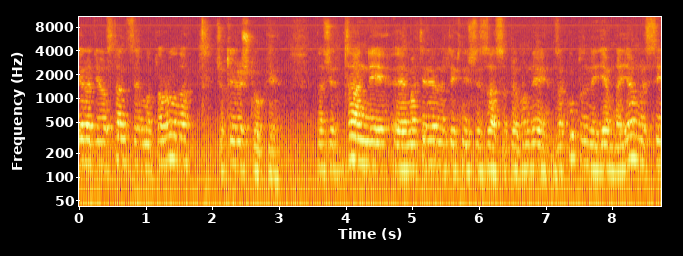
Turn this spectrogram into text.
і радіостанція Моторола 4 штуки. Значить, дані е, матеріально-технічні засоби вони закуплені, є в наявності.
